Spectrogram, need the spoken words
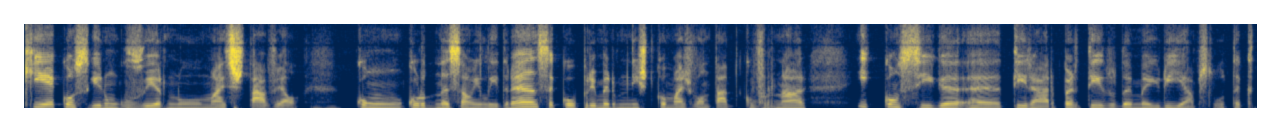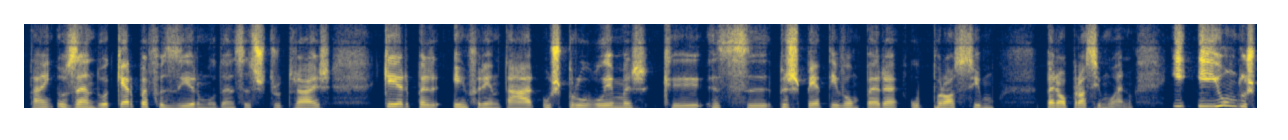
que é conseguir um governo mais estável, uhum. com coordenação e liderança, com o primeiro-ministro com mais vontade de governar e que consiga uh, tirar partido da maioria absoluta que tem, usando-a quer para fazer mudanças estruturais, quer para enfrentar os problemas que se perspectivam para o próximo, para o próximo ano. E, e um dos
